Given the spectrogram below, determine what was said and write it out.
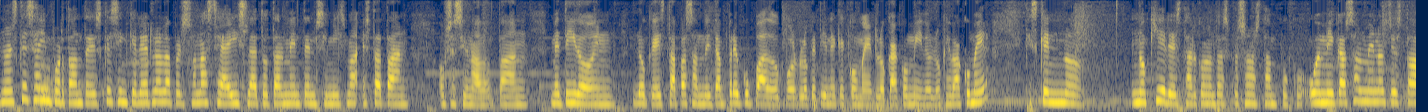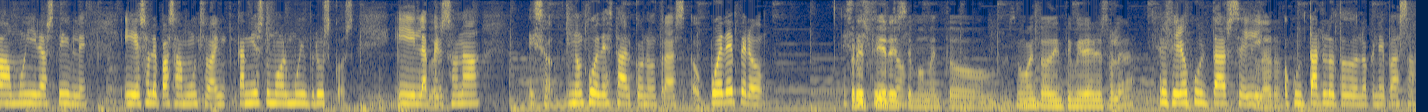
No es que sea importante, es que sin quererlo la persona se aísla totalmente en sí misma, está tan obsesionado, tan metido en lo que está pasando y tan preocupado por lo que tiene que comer, lo que ha comido, lo que va a comer, es que no, no quiere estar con otras personas tampoco. O en mi caso al menos yo estaba muy irascible y eso le pasa mucho, hay cambios de humor muy bruscos y la persona, eso, no puede estar con otras, o puede, pero es ¿Prefiere distinto. ese momento, ese momento de intimidad y de soledad? Prefiere ocultarse y Claro. ocultarlo todo lo que le pasa.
